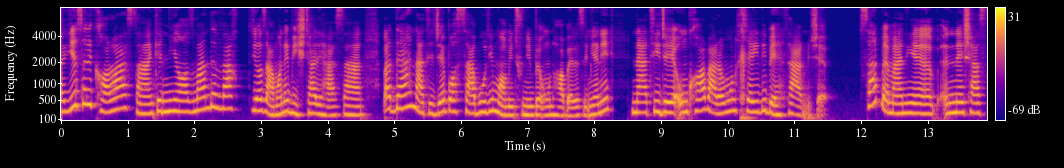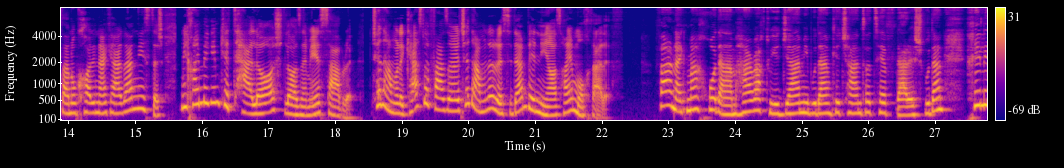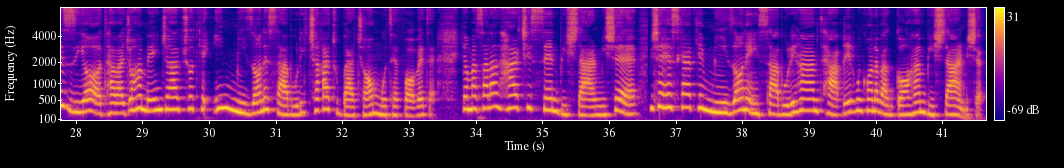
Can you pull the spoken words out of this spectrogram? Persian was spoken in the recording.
یه سری کارها هستن که نیازمند وقت یا زمان بیشتری هستن و در نتیجه با صبوری ما می‌تونیم به اونها برسیم. یعنی نتیجه اون کار برامون خیلی بهتر میشه. صبر به معنی نشستن و کاری نکردن نیستش. می‌خوایم بگیم که تلاش لازمه صبره. چه در مورد کسب فضایل چه در مورد رسیدن به نیازهای مختلف. فرنک من خودم هر وقت توی جمعی بودم که چند تا طفل درش بودن خیلی زیاد توجه هم به این جلب شد که این میزان صبوری چقدر تو بچه ها متفاوته. یا مثلا هرچی سن بیشتر میشه میشه حس کرد که میزان این صبوری هم تغییر می‌کنه و گاه بیشتر میشه.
